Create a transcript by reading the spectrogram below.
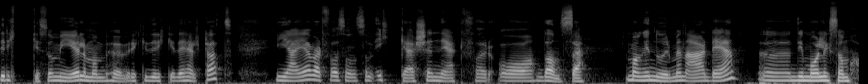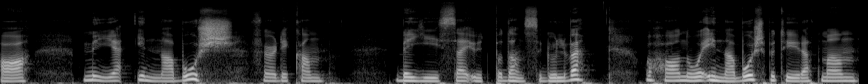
drikke så mye, eller man behøver ikke drikke i det hele tatt. Jeg er i hvert fall sånn som ikke er sjenert for å danse. Mange nordmenn er det. Eh, de må liksom ha mye innabords før de kan begi seg ut på dansegulvet. Å ha noe innabords betyr at man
